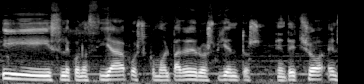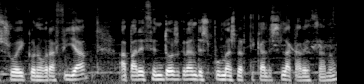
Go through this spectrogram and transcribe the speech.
y se le conocía pues como el padre de los vientos. De hecho, en su iconografía aparecen dos grandes plumas verticales en la cabeza, ¿no?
